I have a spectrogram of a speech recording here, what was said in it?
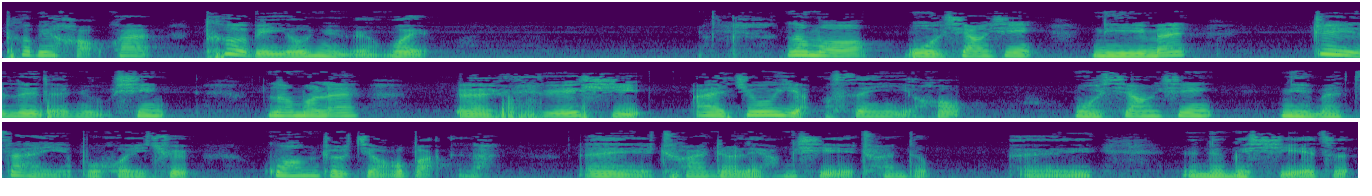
特别好看，特别有女人味。那么，我相信你们这一类的女性，那么呢，呃，学习艾灸养生以后，我相信你们再也不回去光着脚板了，哎，穿着凉鞋，穿着，哎，那个鞋子，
